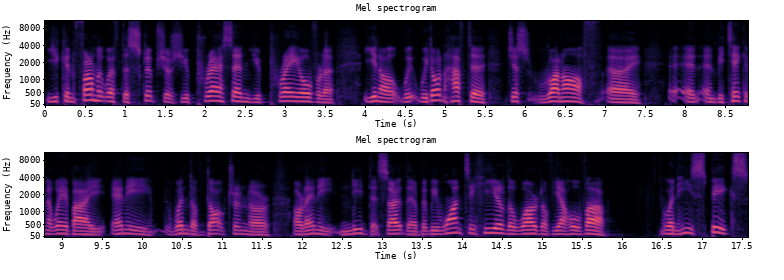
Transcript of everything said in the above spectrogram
you confirm it with the scriptures, you press in, you pray over it. You know, we, we don't have to just run off uh, and, and be taken away by any wind of doctrine or, or any need that's out there, but we want to hear the word of Yahovah. When he speaks,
